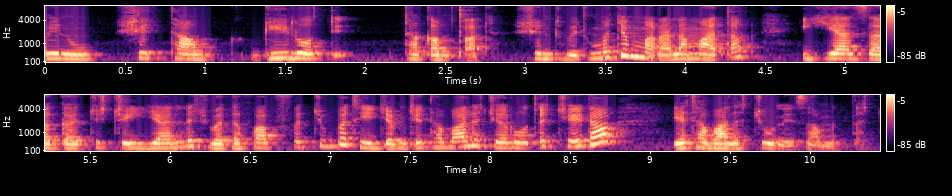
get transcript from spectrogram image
ሚኑ ሽታው ጊሎ ተቀምጧል። ሽንት ቤቱ መጀመሪያ ለማጠብ እያዘጋጀች እያለች በደፋፈችበት የጀምጭ የተባለች የሮጠች ሄዳ የተባለችውን ይዛ መጣች።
